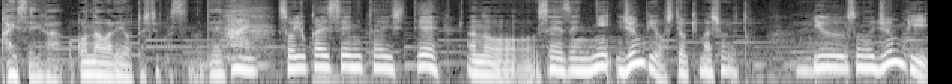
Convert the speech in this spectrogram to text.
改正が行われようとしてますので、はい、そういう改正に対してあの生前に準備をしておきましょうよと。いう、その準備、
